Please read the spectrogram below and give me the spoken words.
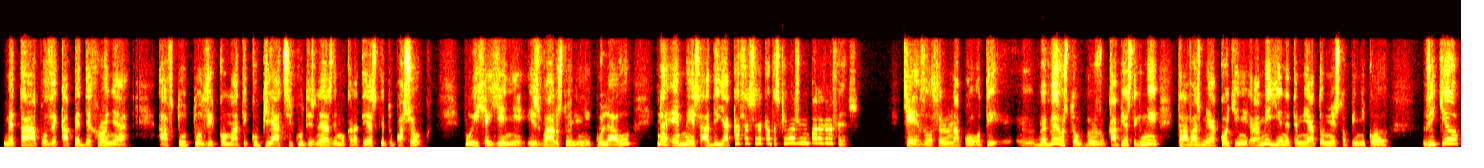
μετά από 15 χρόνια αυτού του δικοματικού πλιάτσικου της Νέας Δημοκρατίας και του Πασόκ που είχε γίνει εις βάρος του ελληνικού λαού, να εμείς αντί για κάθαρση να κατασκευάζουμε παραγραφές. Και εδώ θέλω να πω ότι ε, βεβαίως το, κάποια στιγμή τραβάς μια κόκκινη γραμμή, γίνεται μια τομή στο ποινικό δίκαιο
